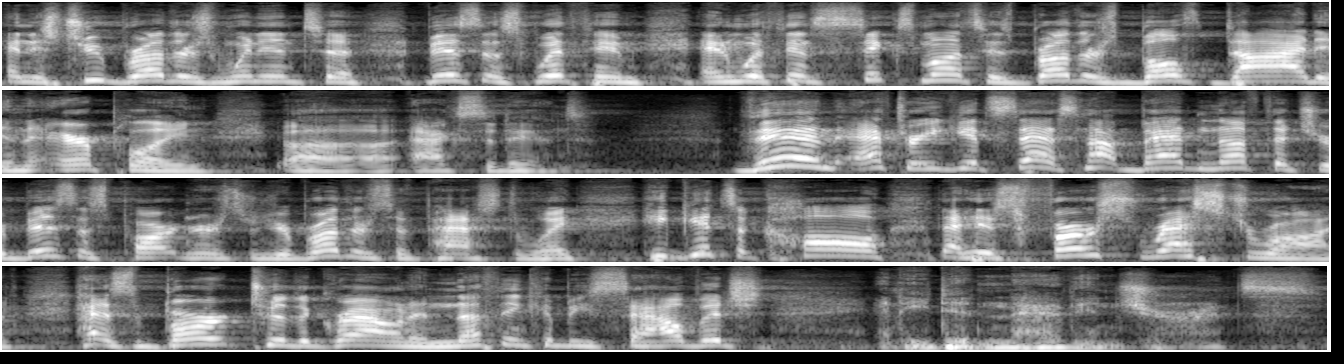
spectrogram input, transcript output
and his two brothers went into business with him. And within six months, his brothers both died in an airplane uh, uh, accident. Then, after he gets that, it's not bad enough that your business partners and your brothers have passed away. He gets a call that his first restaurant has burnt to the ground and nothing can be salvaged, and he didn't have insurance.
